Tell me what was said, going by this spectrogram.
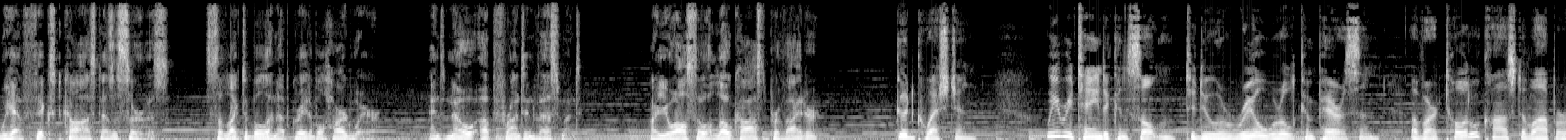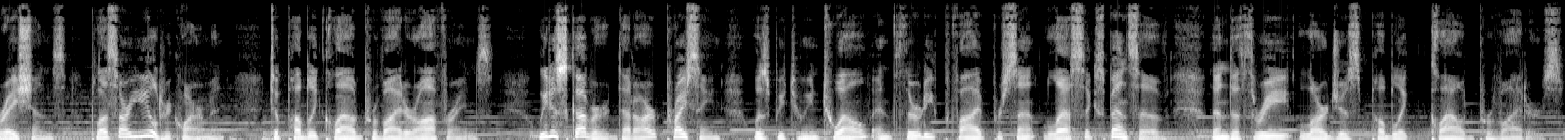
we have fixed cost as a service, selectable and upgradable hardware, and no upfront investment. Are you also a low cost provider? Good question. We retained a consultant to do a real world comparison of our total cost of operations plus our yield requirement to public cloud provider offerings, we discovered that our pricing was between 12 and 35% less expensive than the three largest public cloud providers.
